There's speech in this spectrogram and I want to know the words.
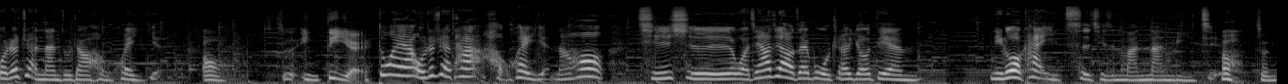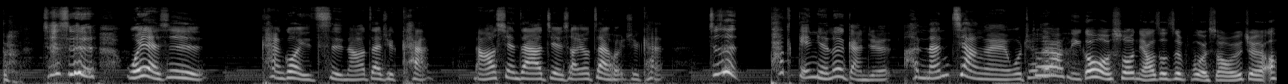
我就觉得男主角很会演哦。是影帝耶，对呀，我就觉得他很会演。然后其实我今天要介绍这部，我觉得有点，你如果看一次，其实蛮难理解哦，真的。就是我也是看过一次，然后再去看，然后现在要介绍又再回去看，就是他给你的那个感觉很难讲哎。我觉得，对啊，你跟我说你要做这部的时候，我就觉得哦，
